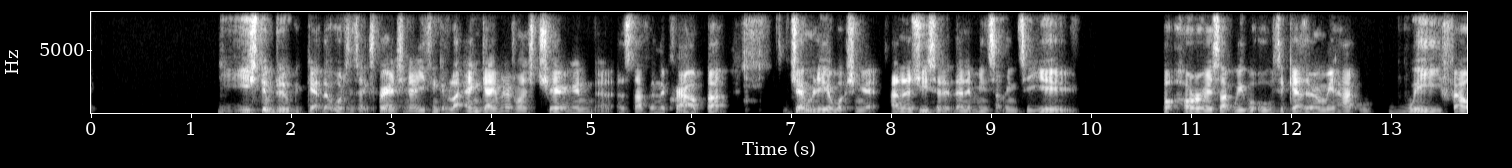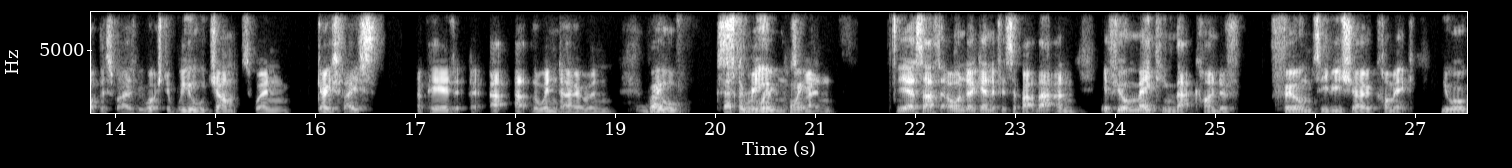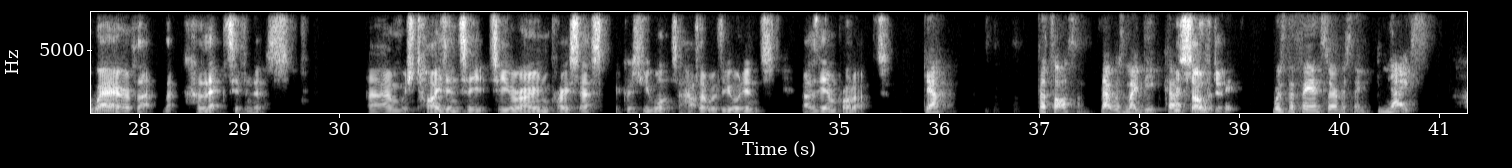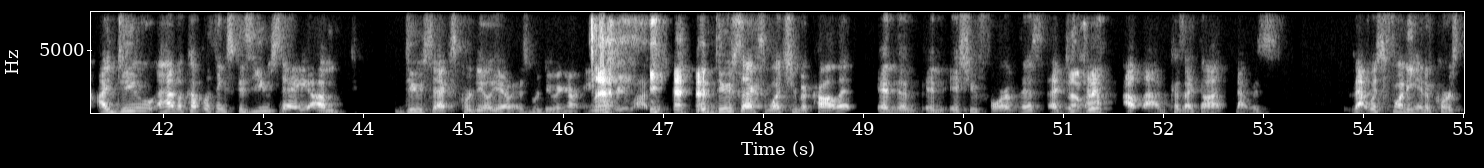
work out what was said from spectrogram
you still do get the audience experience. You know, you think of like Endgame and everyone's cheering and, and stuff in the crowd, but generally you're watching it, and as you said it, then it means something to you but horror is like we were all together and we had we felt this way as we watched it. We all jumped when Ghostface appeared at, at the window, and we all That's screamed when. Yeah, so I, th- I wonder again if it's about that, and if you're making that kind of film, TV show, comic, you're aware of that that collectiveness, um, which ties into to your own process because you want to have that with the audience as the end product. Yeah, that's awesome. That was my deep cut. We solved was the, it. Was the fan service thing nice? I do have a couple of things because you say um, Deus Ex Cordelia as we're doing our Angel rewatch. Yeah. the Deus Ex what you call it in the in issue four of this. I just Lovely. out loud because I thought that was that was funny, and of course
